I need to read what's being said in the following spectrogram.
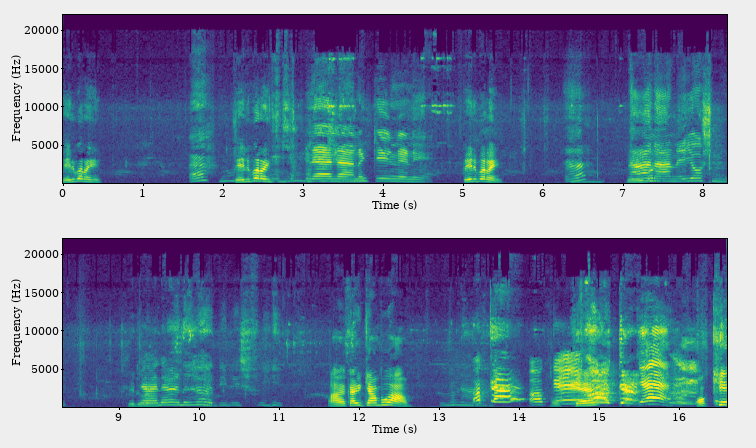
പേര് പറയും? പേര് പറയും. പേര് പറയും? ഞാനാണ് യോഷ്മി ഞാനാണ് ആദിലക്ഷ്മി. ആ കഴിക്കാൻ പോവാം ഓക്കേ ഓക്കേ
